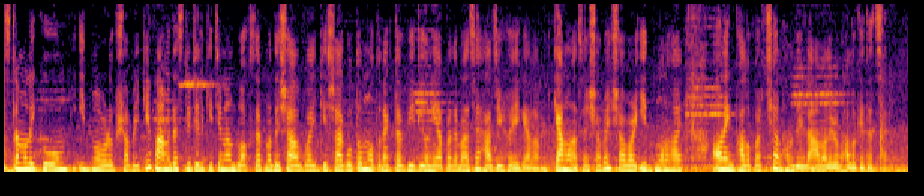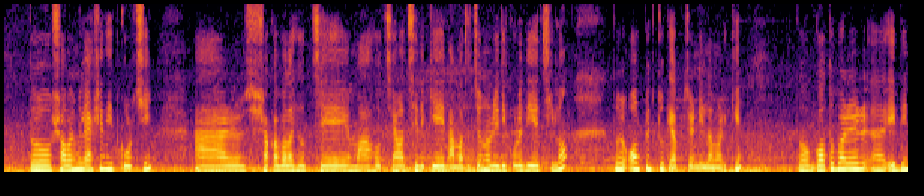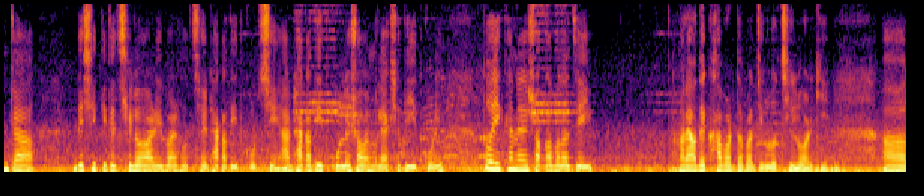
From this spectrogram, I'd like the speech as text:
আসসালামু আলাইকুম ঈদ মোবারক সবাইকে। ফার্মিদাস ডিটেল কিচেন অ্যান্ড ব্লগসে আপনাদের সবাইকে স্বাগতম। নতুন একটা ভিডিও নিয়ে আপনাদের মাঝে হাজির হয়ে গেলাম। কেমন আছেন সবাই? সবার ঈদ মনে হয় অনেক ভালো কাটছে। আলহামদুলিল্লাহ, আমাদেরও ভালো কেটেছে। তো সবাই মিলে একসাথে ঈদ করছি। আর সকালবেলায় হচ্ছে মা হচ্ছে আমার ছেলেকে নামাজের জন্য রেডি করে দিয়েছিল। তো অল্প একটু ক্যাপচার নিলাম আর কি। তো গতবারের এই দিনটা দেশে কেটেছিল আর এবার হচ্ছে ঢাকাতে ঈদ করছি। আর ঢাকাতে ঈদ করলে সবাই মিলে একসাথে ঈদ করি। তো এখানে সকালবেলা যেই মানে আমাদের খাবার দাবার যেগুলো ছিল আর কি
